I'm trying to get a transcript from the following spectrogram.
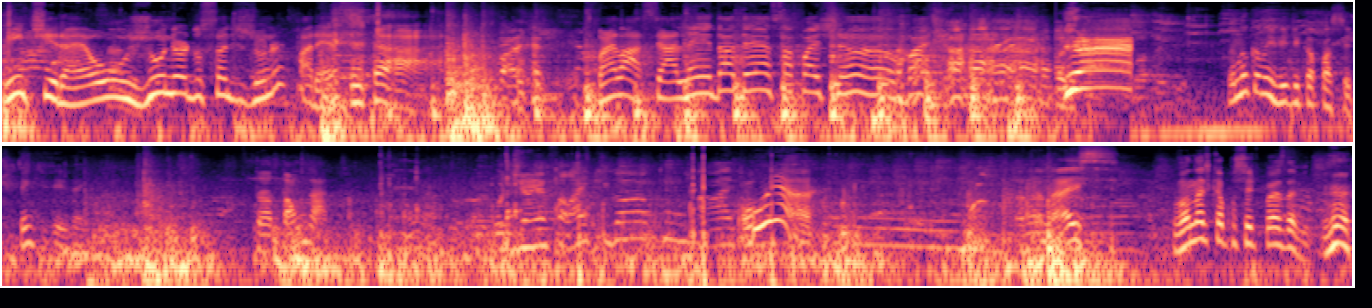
Mentira, é o Júnior do Sandy Júnior, parece. Vai lá, se a lenda dessa paixão, vai. Eu nunca me vi de capacete. Tem que ver, velho. Tá, tá um gato. O Dian ia falar, ai que gato. Ai, Olha! Tá nice. Vou andar de capacete pro resto da vida.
